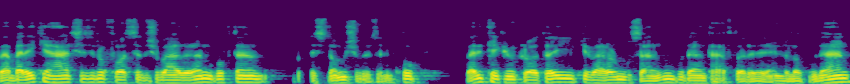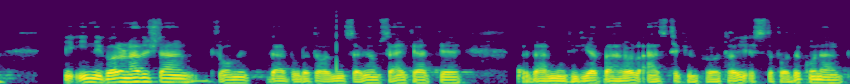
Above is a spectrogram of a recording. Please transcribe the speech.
و برای که هر چیزی رو فاسدشو بردارن می‌گفتن اسلامیشو بزنیم. خب ولی تکنوکرات هایی که برای مسلمان بودن طرفدار انقلاب بودن این نگاه رو نداشتن. شما در دولت آقای موسوی هم سعی کرد که در مدیریت به حال از تکنوکرات های استفاده کنند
